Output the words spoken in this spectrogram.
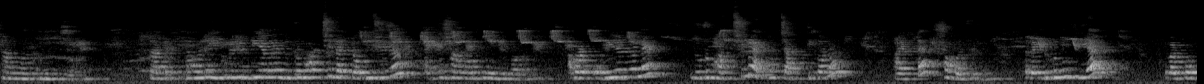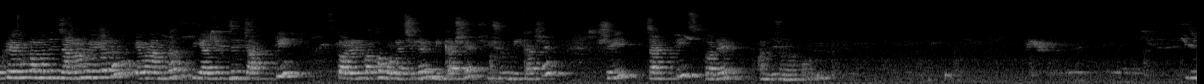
সাংগঠনিকীকরণ তাহলে- তাহলে ইকুইলিব্রিয়ামের দুটো ভাগ ছিল, একটা অভিযোজন, একটা সাংগঠনিকীকরণ আবার অভিযোজনের দুটো ভাগ ছিল, একটা চাকতিকরণ আর একটা সহযোজন তাহলে এটুকুনি ক্লিয়ার এবার প্রক্রিয়াগুলো আমাদের জানা হয়ে গেল। এবার আমরা পিঁয়াজের যে চারটি স্তরের কথা বলেছিলেন বিকাশে, শিশুর বিকাশে, সেই চারটি স্তরের আলোচনা করব। যে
